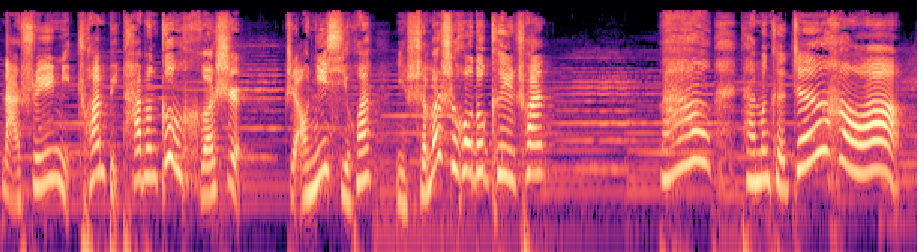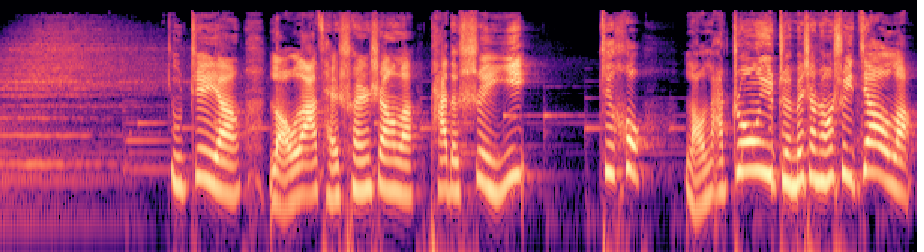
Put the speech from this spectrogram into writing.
那睡衣你穿比他们更合适，只要你喜欢，你什么时候都可以穿。哇哦，他们可真好啊！就这样，劳拉才穿上了她的睡衣。最后，劳拉终于准备上床睡觉了。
